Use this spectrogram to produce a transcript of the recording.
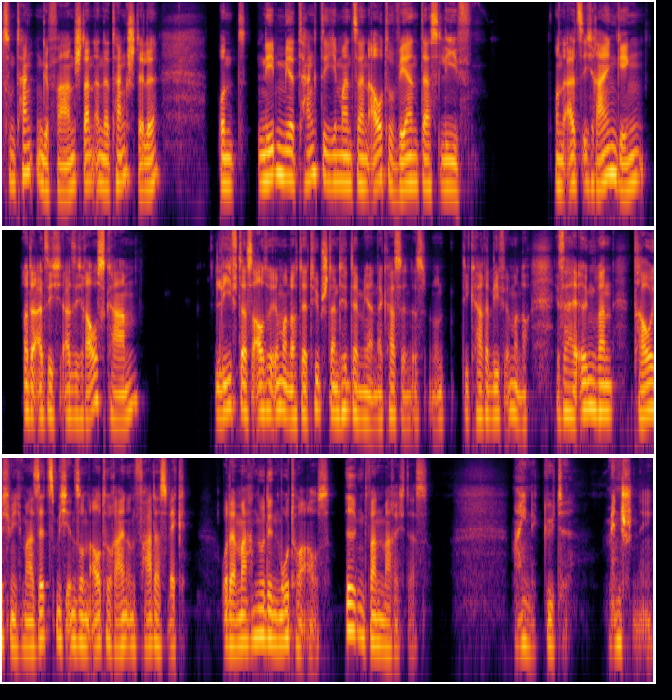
zum Tanken gefahren, stand an der Tankstelle und neben mir tankte jemand sein Auto, während das lief. Und als ich reinging, oder als ich, als ich rauskam, lief das Auto immer noch. Der Typ stand hinter mir an der Kasse das, und die Karre lief immer noch. Ich sage, irgendwann traue ich mich mal, setz mich in so ein Auto rein und fahr das weg. Oder mach nur den Motor aus. Irgendwann mache ich das. Meine Güte. Menschen, ey.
